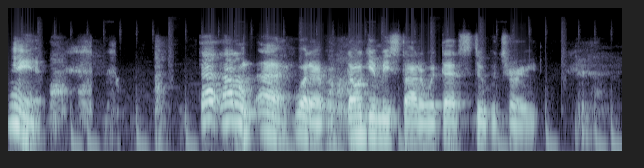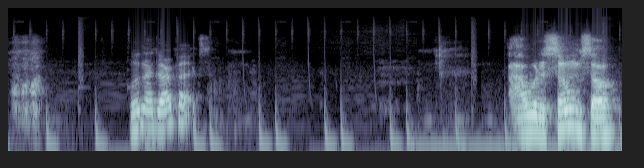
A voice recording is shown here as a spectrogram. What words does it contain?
Man, that I don't. Uh, whatever. Don't get me started with that stupid trade. Wasn't that Garpax? I would assume so.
